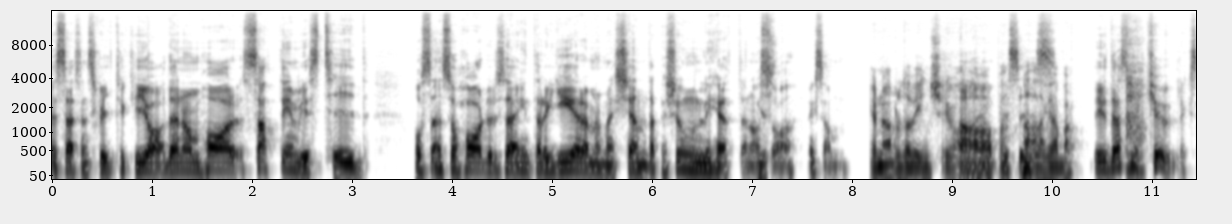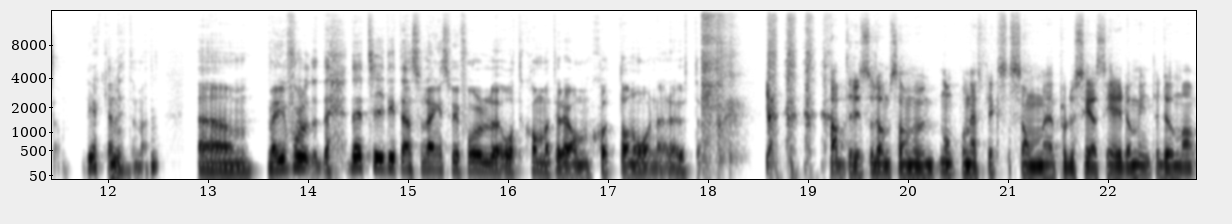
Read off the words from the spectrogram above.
Assassin's Creed tycker jag, det är när de har satt i en viss tid och sen så har du så här interagera med de här kända personligheterna och Just så. Liksom. Leonardo da Vinci och Ja, allihopa, precis. alla grabbar. Det är ju det som är kul liksom. Leka Mm. lite med. Um, men vi får, det- är tidigt än så länge så vi får återkomma till det om 17 år när det är ute. Samtidigt så de som, någon på Netflix som eh, producerar serier, de är inte dumma.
